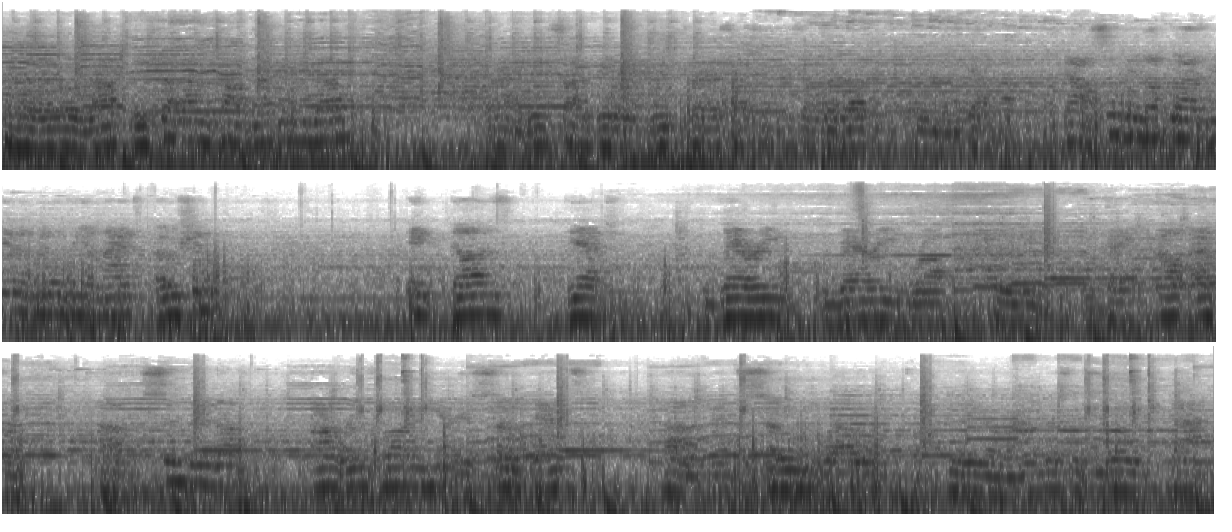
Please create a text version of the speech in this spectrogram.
Uh, rough. They shut down the top back in you guys? Alright, inside the roof prayer session and stuff like that. Know. Now, simply enough, guys, we're in the middle of the Atlantic Ocean. It does get very, very rough here, okay? However, uh, simply enough, our reef line here is so dense uh, and so well populated around us, if you will, that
